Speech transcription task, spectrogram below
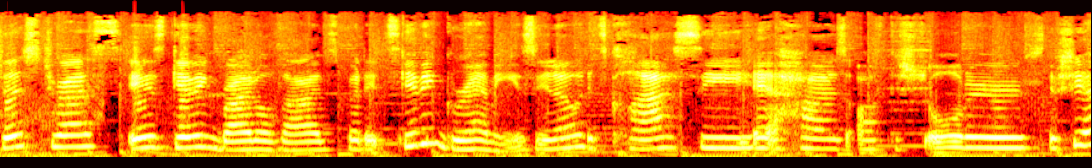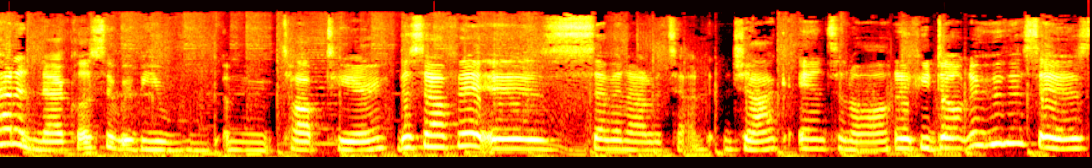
This dress is giving bridal vibes, but it's giving Grammys, you know? It's classy. It has off the shoulders. If she had a necklace, it would be um, top tier. This outfit is 7 out of 10. Jack Antonoff. And if you don't know who this is,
